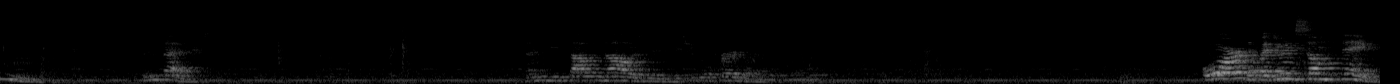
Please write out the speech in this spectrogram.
Hmm. Isn't that interesting? Send you thousand dollars in and get your little prayer going here, whatever it is. Or that by doing something,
